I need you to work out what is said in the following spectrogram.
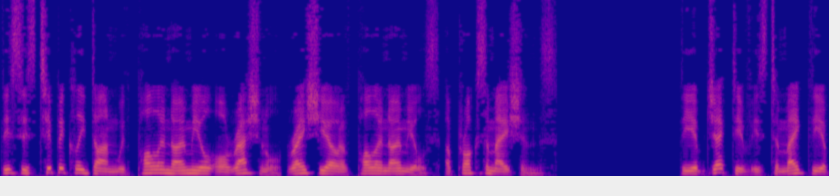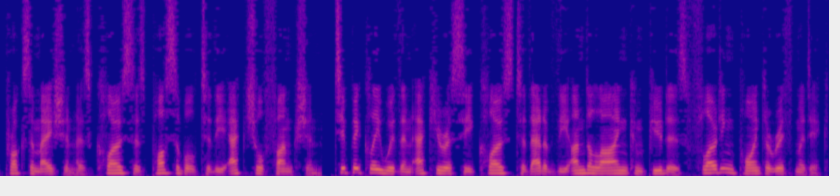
This is typically done with polynomial or rational ratio of polynomials approximations. The objective is to make the approximation as close as possible to the actual function, typically with an accuracy close to that of the underlying computer's floating-point arithmetic.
